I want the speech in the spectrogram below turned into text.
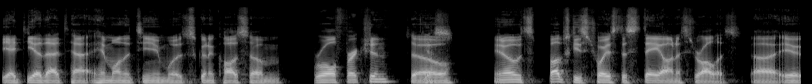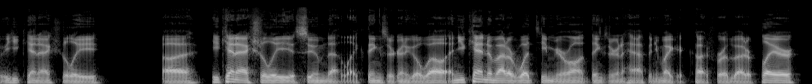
the idea that uh, him on the team was going to cause some role friction. So Yes. you know it's Bubzkji's choice to stay on Astralis. Uh, it- he can actually. Uh, he can't actually assume that like things are going to go well, and you can't. No matter what team you're on, things are going to happen. You might get cut for a better player.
